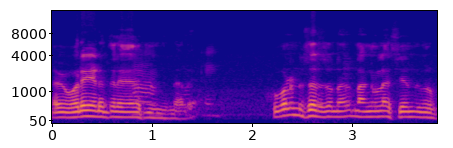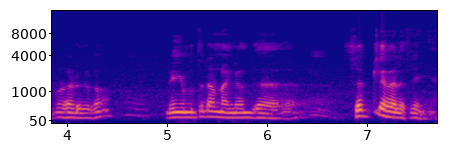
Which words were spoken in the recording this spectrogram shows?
அவை ஒரே இடத்துல வேலை ஓகே. குமரன் சார் சொன்னார் நாங்கள்லாம் சேர்ந்து ஒரு படம் எடுக்கிறோம். நீங்கள் முத்துராம் நாங்கள் வந்து செட்டில் வேலை செய்யுங்க.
